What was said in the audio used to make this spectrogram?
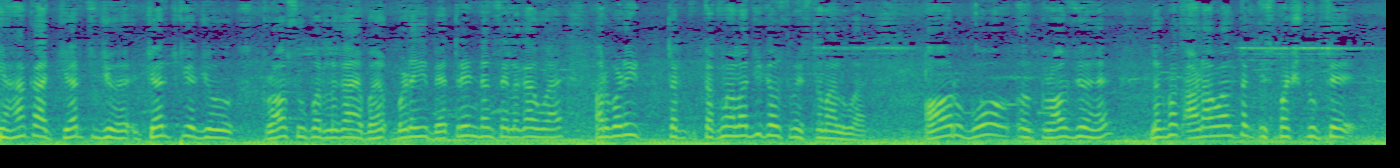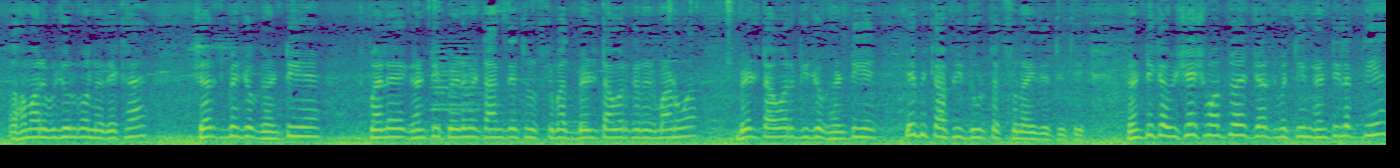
यहाँ का चर्च जो है, चर्च के जो क्रॉस ऊपर लगा है बड़े ही बेहतरीन ढंग से लगा हुआ है और बड़ी टेक्नोलॉजी का उसमें इस्तेमाल हुआ है। और वो क्रॉस जो है, लगभग आड़ावाल तक स्पष्ट रूप से हमारे बुज़ुर्गों ने देखा है। चर्च में जो घंटी है, पहले घंटी पेड़ में टांगते थे, उसके बाद बेल टावर का निर्माण हुआ। बेल टावर की जो घंटी है, ये भी काफ़ी दूर तक सुनाई देती थी। घंटी का विशेष महत्व है, चर्च में तीन घंटी लगती है,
